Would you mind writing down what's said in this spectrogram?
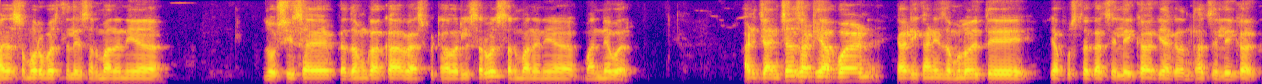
माझ्यासमोर बसलेले सन्माननीय जोशी साहेब कदम काका व्यासपीठावरील सर्व सन्माननीय मान्यवर. आणि ज्यांच्यासाठी आपण या ठिकाणी जमलोय ते या पुस्तकाचे लेखक या ग्रंथाचे लेखक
